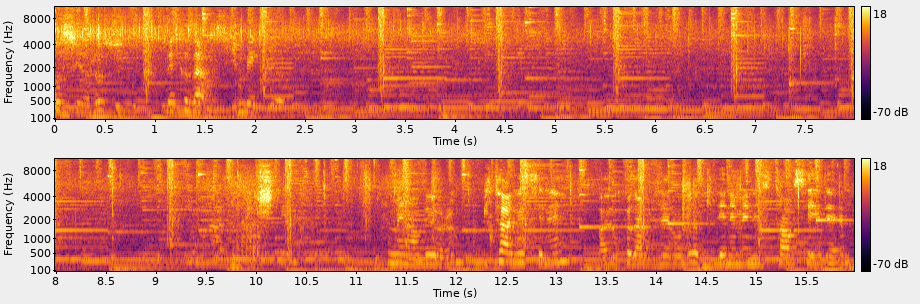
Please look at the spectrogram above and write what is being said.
basıyoruz ve kızarması için bekliyorum. Bunlar da. Hemen alıyorum. Bir tanesini ay o kadar güzel oluyor ki denemenizi tavsiye ederim.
